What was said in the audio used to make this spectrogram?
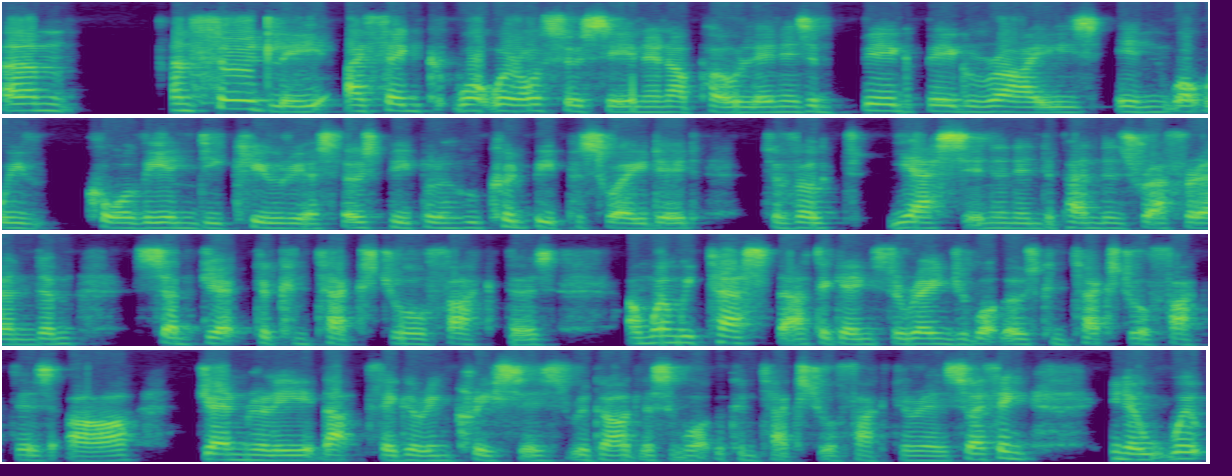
Um, and thirdly, I think what we're also seeing in our polling is a big, big rise in what we call the indie curious, those people who could be persuaded to vote yes in an independence referendum, subject to contextual factors. And when we test that against a range of what those contextual factors are, generally that figure increases regardless of what the contextual factor is. So I think, you know, we,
